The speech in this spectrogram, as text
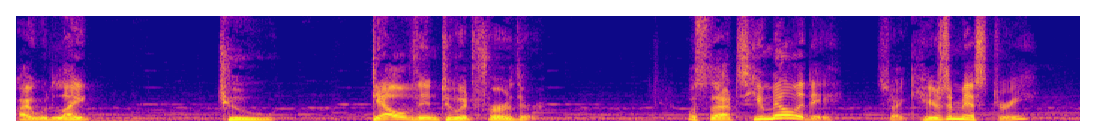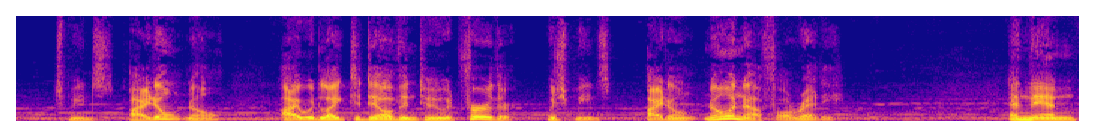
I would like to delve into it further. Well, so that's humility. It's like, here's a mystery, which means I don't know. I would like to delve into it further, which means I don't know enough already. And then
